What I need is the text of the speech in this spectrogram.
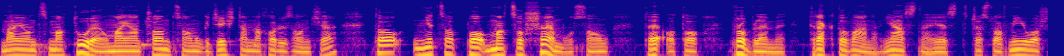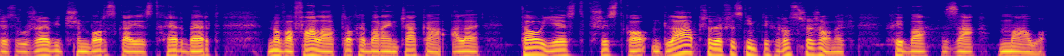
mając maturę majaczącą gdzieś tam na horyzoncie, to nieco po macoszemu są te oto problemy traktowane. Jasne, jest Czesław Miłosz, jest Różewicz, Szymborska, jest Herbert, Nowa Fala, trochę Barańczaka, ale to jest wszystko dla przede wszystkim tych rozszerzonych chyba za mało.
